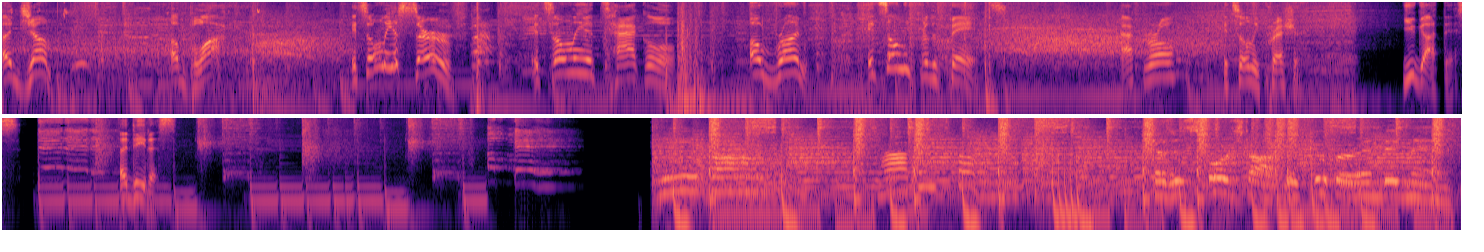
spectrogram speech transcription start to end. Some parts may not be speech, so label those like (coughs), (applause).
a jump, a block. It's only a serve. It's only a tackle, a run. It's only for the fans. After all, it's only pressure. You got this. Adidas. Because it's Sports Talk with Cooper and Big Man.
